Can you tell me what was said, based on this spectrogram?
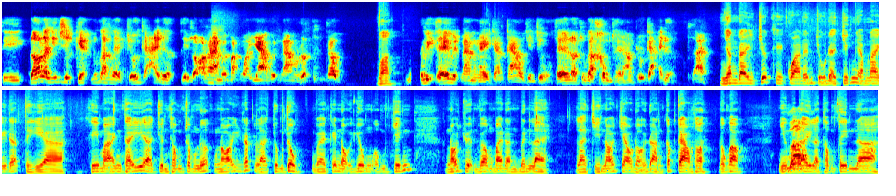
Thì đó là những sự kiện chúng ta có thể chối cãi được. Thì rõ ràng về mặt ngoại giao Việt Nam rất thành công. Vâng. Vị thế Việt Nam ngày càng cao trên trường quốc tế đó chúng ta không thể nào chối cãi được. Đây. nhân đây trước khi qua đến chủ đề chính ngày hôm nay đó thì à, khi mà anh thấy à, truyền thông trong nước nói rất là chung chung về cái nội dung ông chính nói chuyện với ông Biden bên lề là chỉ nói trao đổi đoàn cấp cao thôi đúng không? Nhưng mà Vâng. đây là thông tin à,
